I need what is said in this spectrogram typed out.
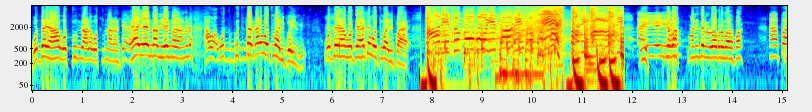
వద్దయా వస్తుంది ఆడ వస్తుంది అని అంటే ఏ ఏం కాదు ఏం కాదు అనగానే ఆ ఒత్తు- గుద్దుతారు కానీ ఒత్తు వాలిపోయింది వద్దయా వద్దయా అంటే ఒత్తు వాలిపోయా మన ఇద్దరు లోపల పోదాపా. ఆ, పా.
